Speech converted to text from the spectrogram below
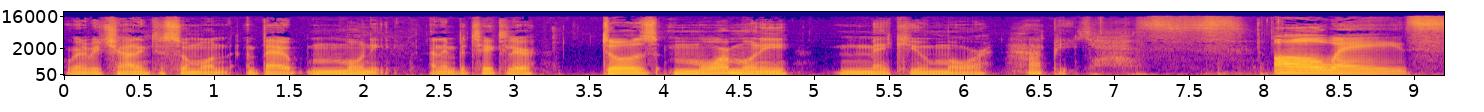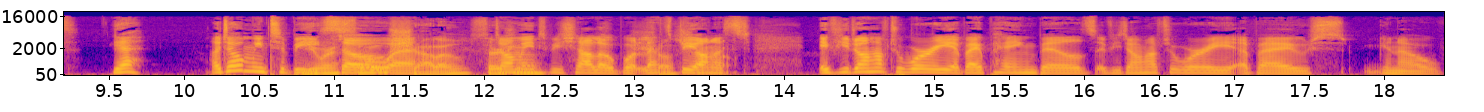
we're going to be chatting to someone about money. And in particular, does more money make you more happy? Yes. Always. Yeah. I don't mean to be You are so, so uh, shallow, Saoirse. Don't mean to be shallow, but let's be shallow. honest. If you don't have to worry about paying bills, if you don't have to worry about, you know,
